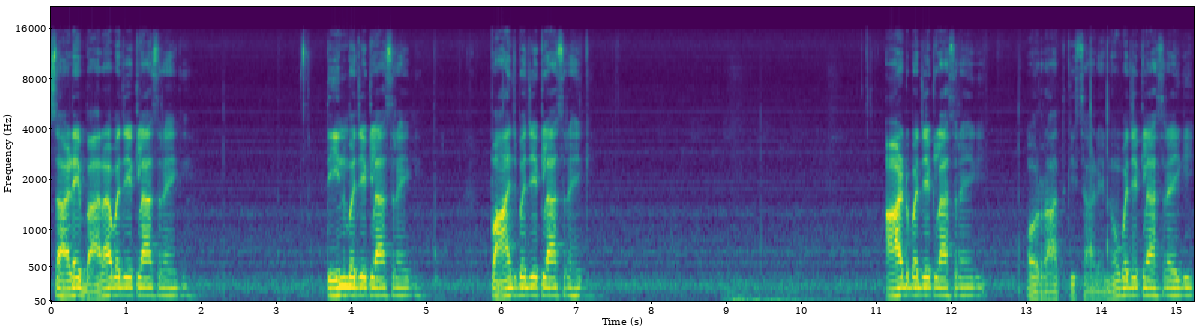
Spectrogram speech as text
साढ़े बारह बजे क्लास रहेगी। तीन बजे क्लास रहेगी। पाँच बजे क्लास रहेगी। आठ बजे क्लास रहेगी और रात की साढ़े नौ बजे क्लास रहेगी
